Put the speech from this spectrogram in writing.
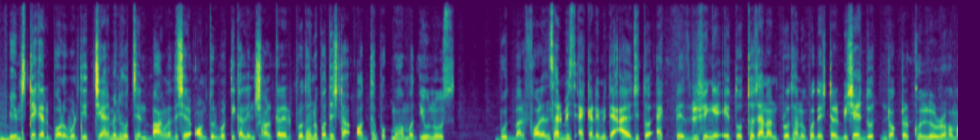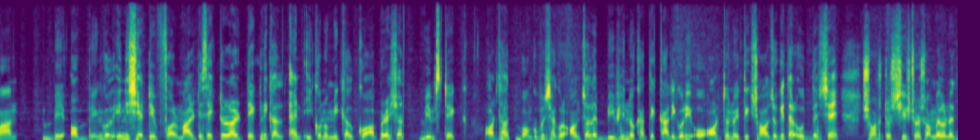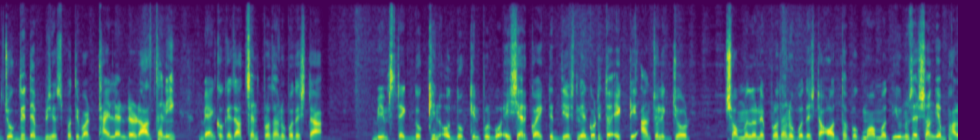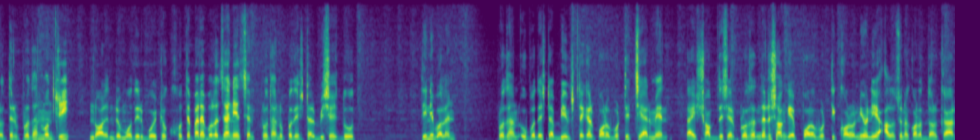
বিমস্টেকের পরবর্তী চেয়ারম্যান হচ্ছেন বাংলাদেশের অন্তর্বর্তীকালীন সরকারের প্রধান উপদেষ্টা অধ্যাপক মোহাম্মদ ইউনুস। বুধবার ফরেন সার্ভিস একাডেমিতে আয়োজিত এক প্রেস ব্রিফিংয়ে এ তথ্য জানান প্রধান উপদেষ্টার বিশেষ দূত doctor Khalilur Rahman. Bay of Bengal initiative for multisectoral technical and economical cooperation, BIMSTEC. অর্থাৎ বঙ্গোপসাগর অঞ্চলে বিভিন্ন খাতে কারিগরি ও অর্থনৈতিক সহযোগিতার উদ্দেশ্যে ষষ্ঠ শীর্ষ সম্মেলনে যোগ দিতে বৃহস্পতিবার থাইল্যান্ডের রাজধানী ব্যাংককে যাচ্ছেন প্রধান উপদেষ্টা। বিমস্টেক দক্ষিণ ও দক্ষিণ পূর্ব এশিয়ার কয়েকটি দেশ নিয়ে গঠিত একটি আঞ্চলিক জোট। সম্মেলনে প্রধান উপদেষ্টা অধ্যাপক মোহাম্মদ ইউনুসের সঙ্গে ভারতের প্রধানমন্ত্রী নরেন্দ্র মোদীর বৈঠক হতে পারে বলে জানিয়েছেন প্রধান উপদেষ্টার বিশেষ দূত। তিনি বলেন প্রধান উপদেষ্টা বিমস্টেকের পরবর্তী চেয়ারম্যান। তাই সব দেশের প্রধানদের সঙ্গে পরবর্তী করণীয় নিয়ে আলোচনা করার দরকার।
